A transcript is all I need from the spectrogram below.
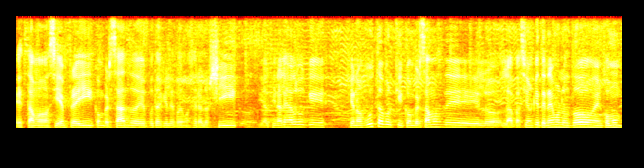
estamos siempre ahí conversando de puta qué le podemos hacer a los chicos y al final es algo que, que nos gusta porque conversamos de lo- la pasión que tenemos los dos en común.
